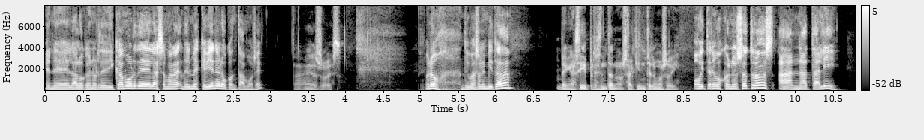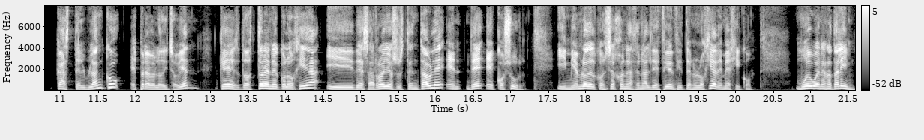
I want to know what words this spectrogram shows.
en el- a lo que nos dedicamos de la semana, del mes que viene lo contamos, ¿eh? Eso es. Bueno, ¿tú ibas a la invitada? Venga, sí, preséntanos. ¿A quién tenemos hoy? Hoy tenemos con nosotros a Natalie Castelblanco, espero haberlo dicho bien, que es doctora en Ecología y Desarrollo Sustentable en, de Ecosur y miembro del Consejo Nacional de Ciencia y Tecnología de México. Muy buenas, Natalie.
